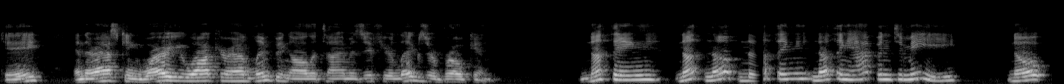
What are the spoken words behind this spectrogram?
Okay? And they're asking, why are you walking around limping all the time as if your legs are broken? Nothing, not, no, nothing, nothing happened to me. No,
